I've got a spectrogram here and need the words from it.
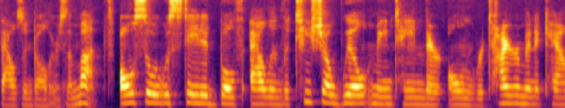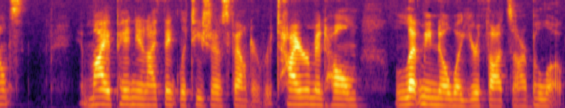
$1,000 a month. Also, it was stated both Al and Letecia will maintain their own retirement accounts. In my opinion, I think Letecia has found a retirement home. Let me know what your thoughts are below.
